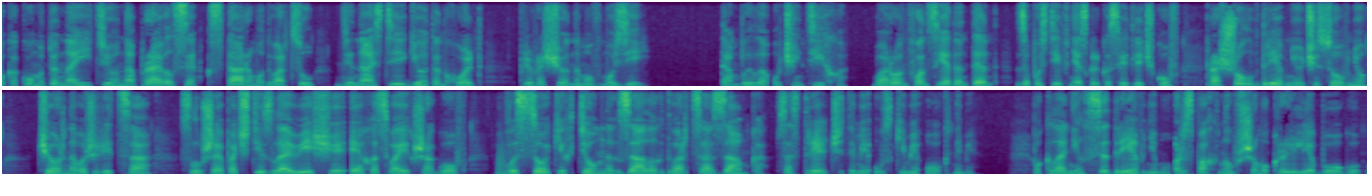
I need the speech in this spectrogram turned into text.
по какому-то наитию направился к старому дворцу династии Гетенхольд, превращенному в музей. Там было очень тихо, Барон фон Сьедентент, запустив несколько светлячков, прошел в древнюю часовню черного жреца, слушая почти зловещее эхо своих шагов в высоких темных залах дворца замка со стрельчатыми узкими окнами. Поклонился древнему, распахнувшему крылья богу,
